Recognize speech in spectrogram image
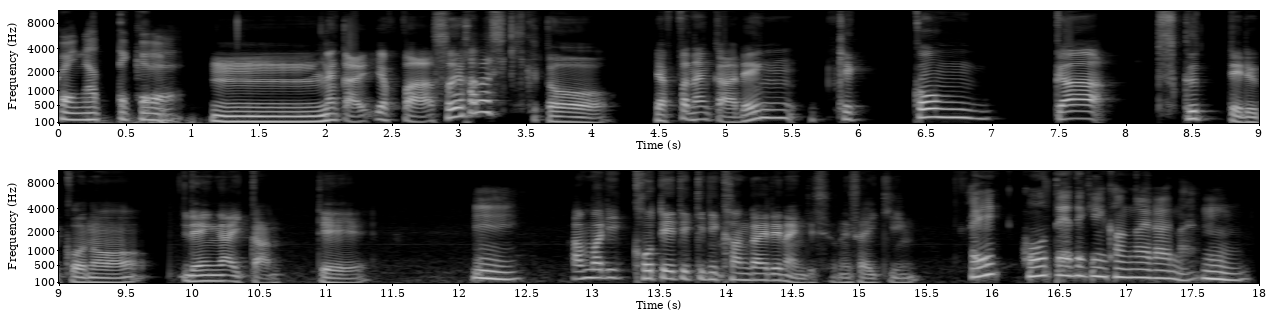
クになってくる。うーん、なんかやっぱそういう話聞くと、やっぱなんか恋、結婚が作ってるこの恋愛観って、うん。あんまり肯定的に考えれないんですよね、最近。え？肯定的に考えられない？うん。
